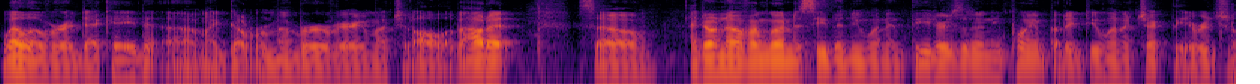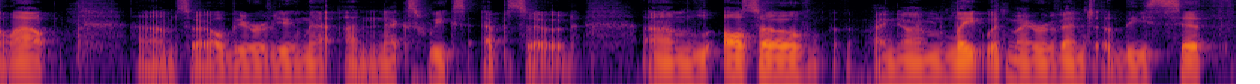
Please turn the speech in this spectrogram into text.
well over a decade. Um, I don't remember very much at all about it. So, I don't know if I'm going to see the new one in theaters at any point, but I do want to check the original out. Um, so, I'll be reviewing that on next week's episode. Um, also, I know I'm late with my Revenge of the Sith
